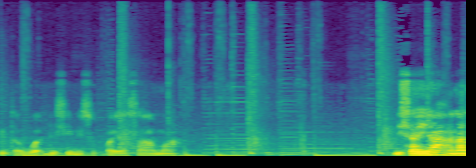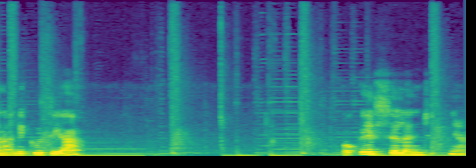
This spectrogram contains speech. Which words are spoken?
Kita buat di sini supaya sama. Bisa ya, anak-anak diikuti ya. Oke, selanjutnya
